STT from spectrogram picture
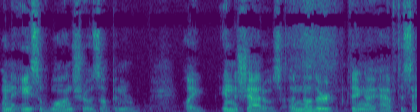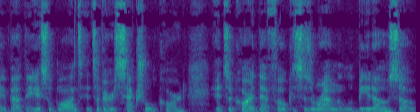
when the Ace of Wands shows up in the like in the shadows. Another thing I have to say about the Ace of Wands, it's a very sexual card. It's a card that focuses around the libido. So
